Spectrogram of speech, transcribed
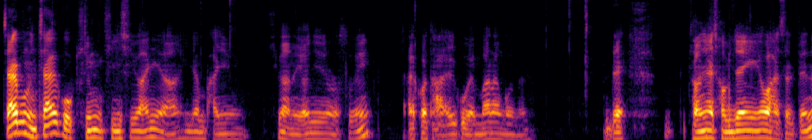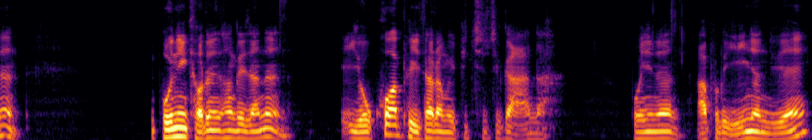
짧으면 짧고 길면 긴 시간이야. 1년 반이 시간은 연인으로서 알 거 다 알고 웬만한 거는. 근데 전혀 점쟁이가 봤을 때는 본인 결혼 상대자는 요 코앞에 이 사람을 비추지가 않아. 본인은 앞으로 2년 뒤에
